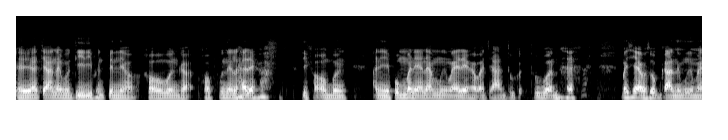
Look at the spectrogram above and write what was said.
เอออาจารย์นักดนตรีที่เพิ่นเป็นแล้วเขาเบิ่งก็ขอบคุณหลายๆเด้ครับ ที่เขามาเบิ่ง อันนี้ผมมาแนะนำมือใหม่เด้อครับอาจารย์ทุกทุกคน ไมาแชร์ประสบการณ์ในมือใหม่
